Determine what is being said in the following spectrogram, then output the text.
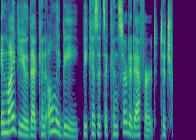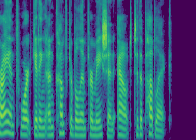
In my view, that can only be because it's a concerted effort to try and thwart getting uncomfortable information out to the public.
